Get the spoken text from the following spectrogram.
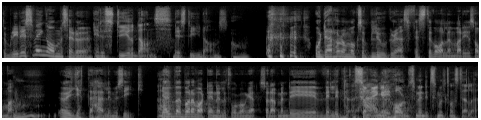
Då blir det sväng om, ser du. Är det styrdans? Det är styrdans. och där har de också Bluegrass-festivalen varje sommar. Uh. Jättehärlig musik. Jag har bara varit en eller två gånger, sådär, men det är väldigt Som härligt. Ängelholm som är ditt smultronställe.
